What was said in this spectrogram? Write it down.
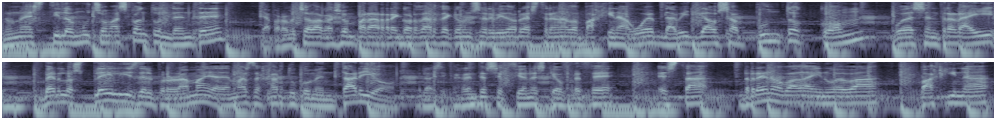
en un estilo mucho más contundente. Que aprovecho la ocasión para recordarte que un servidor ha estrenado página web davidgausa.com. Puedes entrar ahí, ver los playlists del programa y además dejar tu comentario en las diferentes secciones que ofrece esta renovada y nueva página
